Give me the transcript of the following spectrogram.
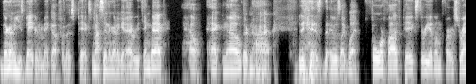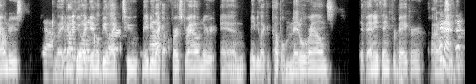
they're going to use Baker to make up for those picks. I'm not saying they're going to get everything back. Hell, heck no, they're not. it was like what four or five picks, three of them first rounders. Yeah. Like I feel like it'll be like two, maybe like a first rounder and maybe like a couple middle rounds if anything, for Baker. I don't see them.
